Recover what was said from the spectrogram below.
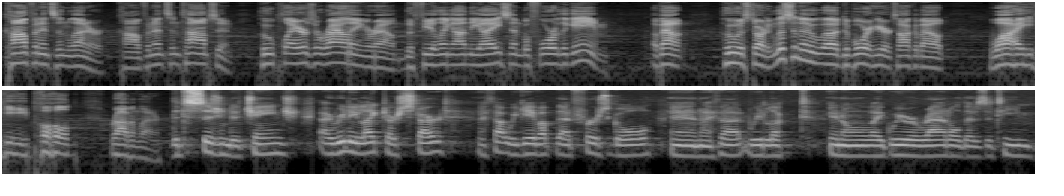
confidence in Lehner, confidence in Thompson, who players are rallying around, the feeling on the ice and before the game about who is starting. Listen to uh, DeBoer here talk about why he pulled Robin Lehner. the decision to change. I really liked our start. I thought we gave up that first goal, and I thought we looked, you know, like we were rattled as a team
